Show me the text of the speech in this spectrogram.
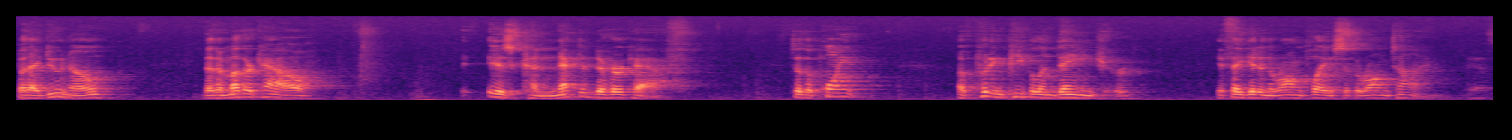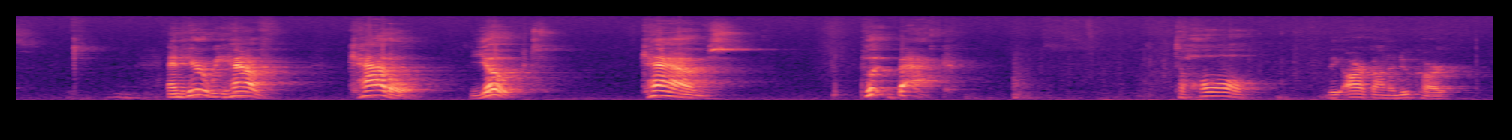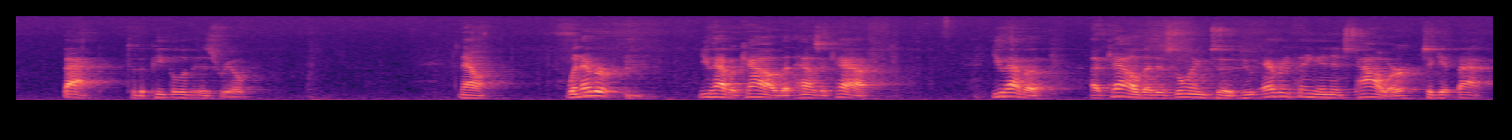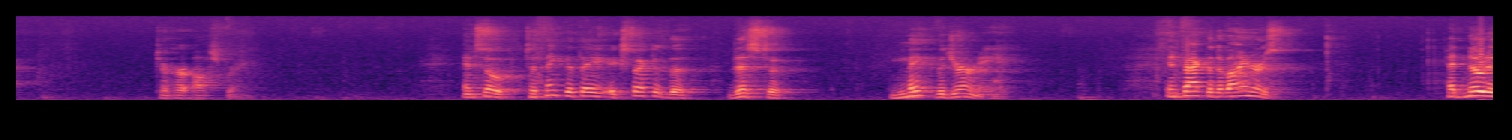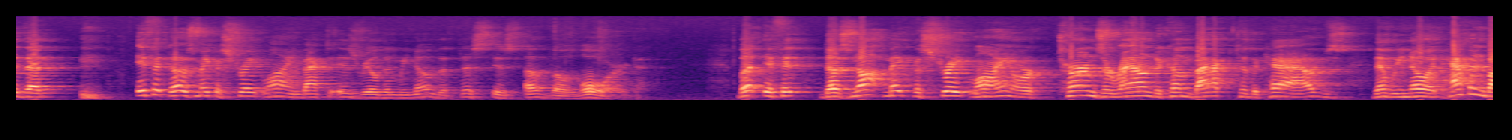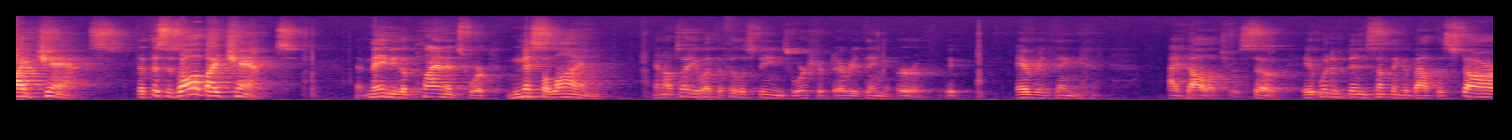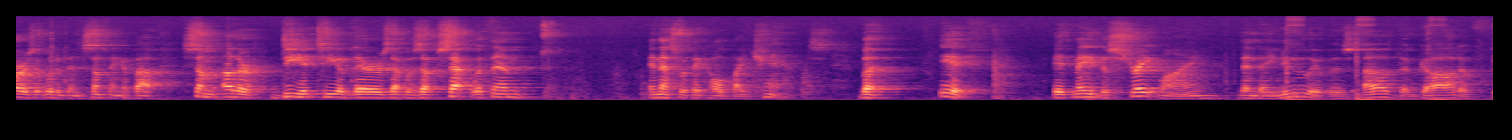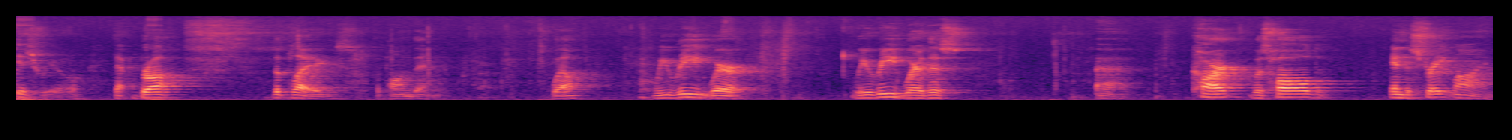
but I do know that a mother cow is connected to her calf to the point of putting people in danger if they get in the wrong place at the wrong time. Yes. And here we have cattle yoked, calves put back to haul the ark on a new cart back to the people of Israel. Now, whenever you have a cow that has a calf, you have a, a cow that is going to do everything in its power to get back to her offspring. And so to think that they expected the, this to make the journey. In fact, the diviners had noted that if it does make a straight line back to Israel, then we know that this is of the Lord. But if it does not make the straight line or turns around to come back to the calves, then we know it happened by chance. That this is all by chance. That maybe the planets were misaligned. And I'll tell you what, the Philistines worshipped everything earth, it, everything idolatrous. So it would have been something about the stars, it would have been something about some other deity of theirs that was upset with them. And that's what they called by chance. But if it made the straight line, then they knew it was of the God of Israel that brought the plagues upon them. Well, we read where we read where this uh, cart was hauled in the straight line,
